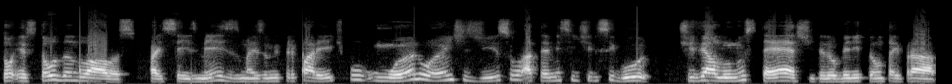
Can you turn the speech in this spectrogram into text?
tô, eu estou dando aulas faz seis meses, mas eu me preparei tipo um ano antes disso até me sentir seguro. Tive alunos teste, entendeu? O Benitão tá aí para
